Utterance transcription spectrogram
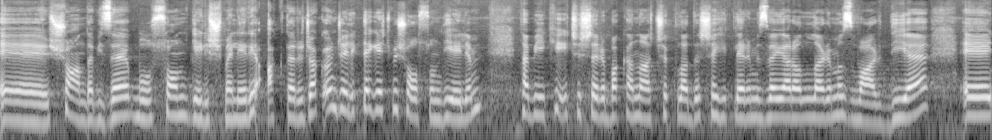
e, şu anda bize bu son gelişmeleri aktaracak. Öncelikle geçmiş olsun diyelim. Tabii ki İçişleri Bakanı açıkladı. Şehitlerimiz ve yaralılarımız var diye. E,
